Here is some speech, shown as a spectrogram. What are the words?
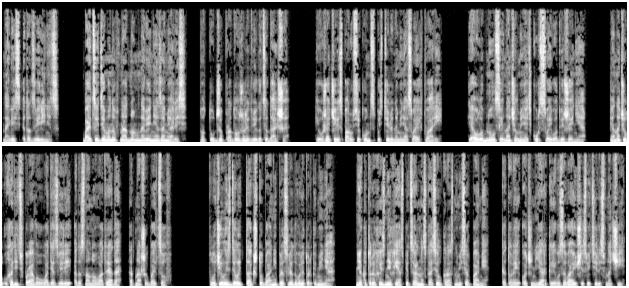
на весь этот зверинец. Бойцы демонов на одно мгновение замялись, но тут же продолжили двигаться дальше. И уже через пару секунд спустили на меня своих тварей. Я улыбнулся и начал менять курс своего движения. Я начал уходить вправо, уводя зверей от основного отряда, от наших бойцов. Получилось сделать так, чтобы они преследовали только меня. Некоторых из них я специально скосил красными серпами, которые очень ярко и вызывающе светились в ночи.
